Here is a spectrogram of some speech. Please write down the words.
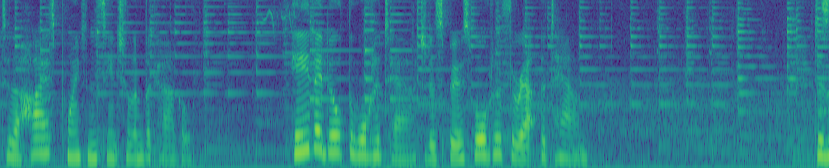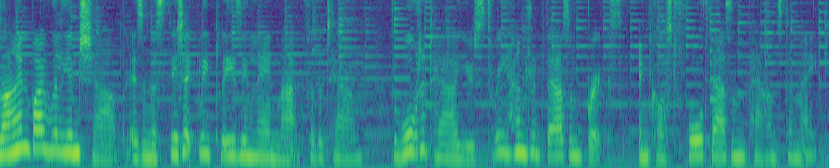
to the highest point in central Invercargill. Here they built the water tower to disperse water throughout the town, Designed by William Sharp as an aesthetically pleasing landmark for the town, the water tower used 300,000 bricks and cost £4,000 to make.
